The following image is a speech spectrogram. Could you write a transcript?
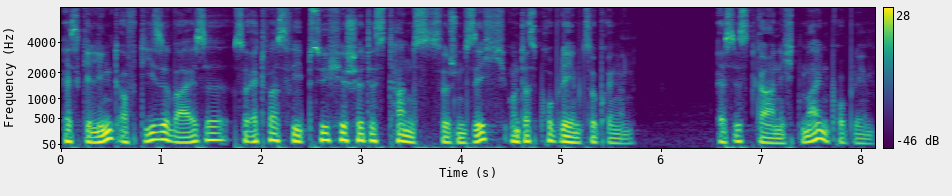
Es gelingt auf diese Weise, so etwas wie psychische Distanz zwischen sich und das Problem zu bringen. Es ist gar nicht mein Problem.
